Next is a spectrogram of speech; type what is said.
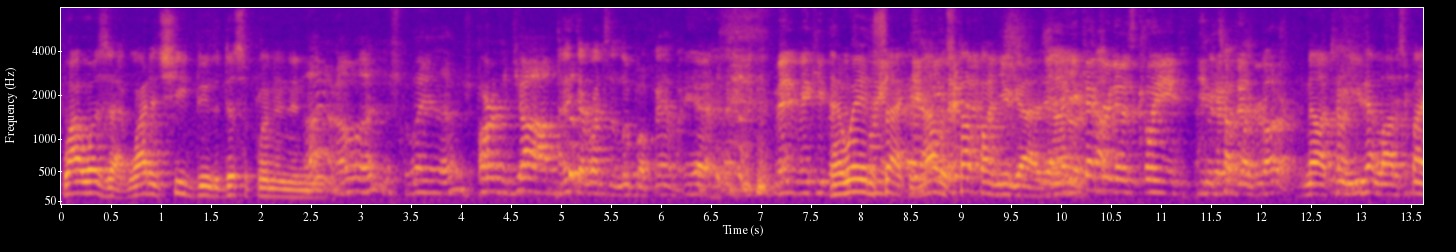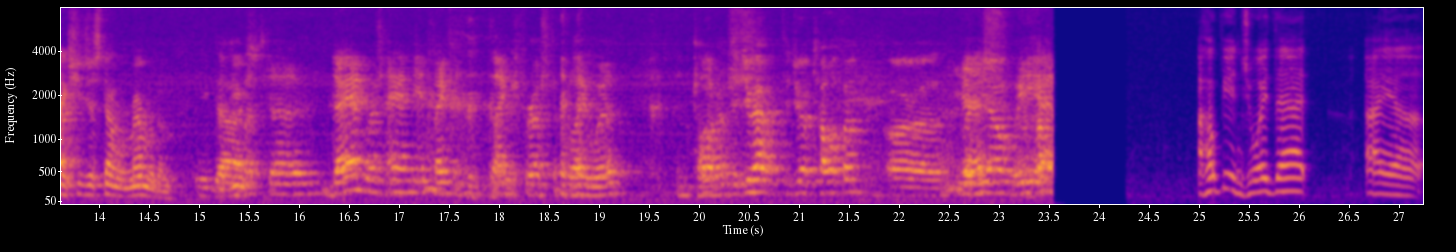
Why was that? Why did she do the disciplining and? I don't know, that's just the way, that was part of the job. I think that runs in the Lupo family. Yeah. May, may keep your And nose wait a second, that was tough on you guys. Yeah, you Yeah. kept your nose clean. You're kept tough the like group- butter. No, Tony, you had a lot of spanks, you just don't remember them. He does. But uh, Dad was handy at making things for us to play with and taught us. Did you have, did you have telephone or uh, radio? Yes, we had, I hope you enjoyed that. I uh,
